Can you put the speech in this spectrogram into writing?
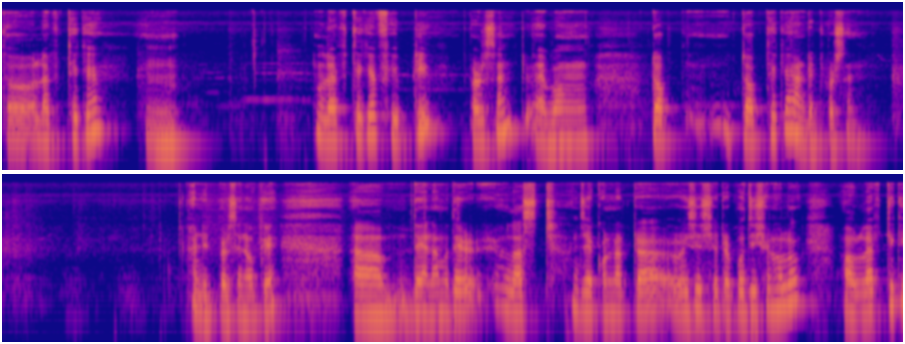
তো লেফট থেকে লেফট থেকে ফিফটি পার্সেন্ট এবং টপ টপ থেকে hundred percent hundred percent okay then আমাদের লাস্ট যে কর্নারটা রয়েছে, সেটার পজিশন হলো লেফট থেকে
